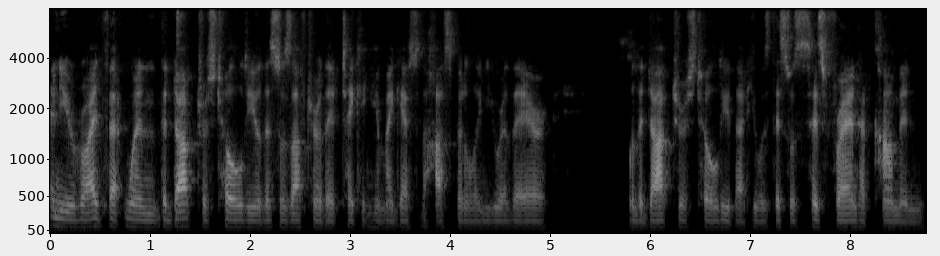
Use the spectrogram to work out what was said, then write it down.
and you write that when the doctors told you this was after they'd taken him i guess to the hospital and you were there when the doctors told you that he was this was his friend had come and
